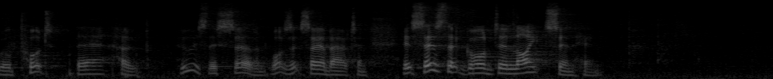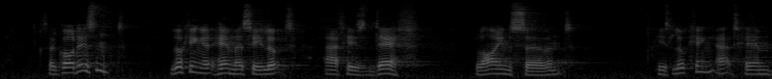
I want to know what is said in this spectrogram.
will put their hope. Who is this servant? What does it say about him? It says that God delights in him. So God isn't looking at him as he looked at his deaf, blind servant. He's looking at him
